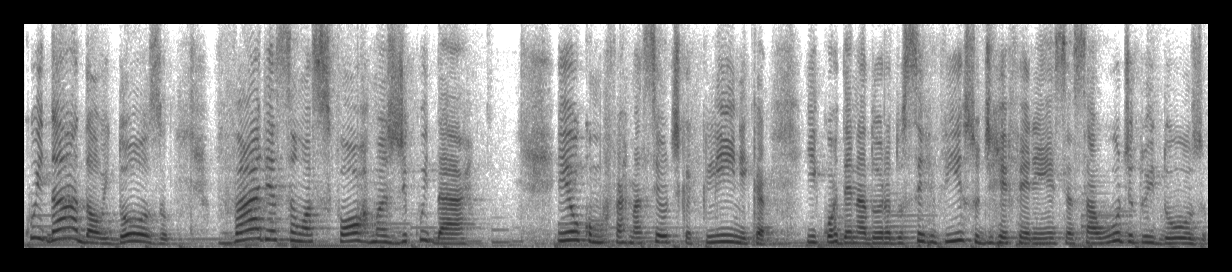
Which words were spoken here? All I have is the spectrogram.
cuidado ao idoso, várias são as formas de cuidar. Eu, como farmacêutica clínica e coordenadora do Serviço de Referência à Saúde do Idoso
